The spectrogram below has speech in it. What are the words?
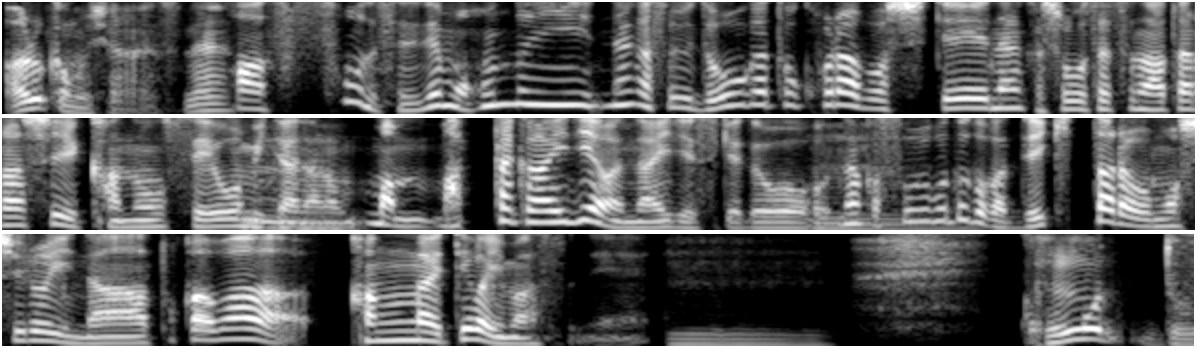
あるかもしれないですね。あそうですね。でも本当になんかそういう動画とコラボしてなんか小説の新しい可能性をみたいなの、うん。まあ全くアイデアはないですけど、うん。なんかそういうこととかできたら面白いなとかは考えてはいますね。うん。今後どう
